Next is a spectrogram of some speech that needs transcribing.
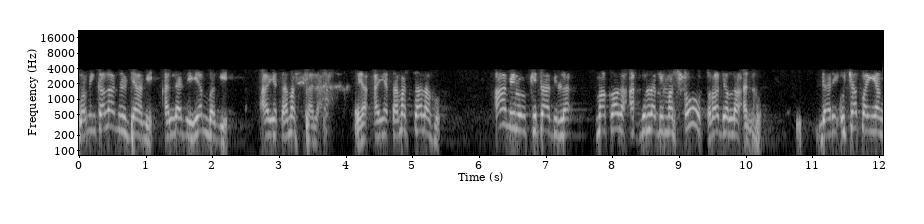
Wa min kalamil jami alladhi yanbaghi ayat amassalah. Ya, ayat amassalahu. Amilul kitabillah. Makalah Abdullah bin Mas'ud radhiyallahu anhu. Dari ucapan yang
